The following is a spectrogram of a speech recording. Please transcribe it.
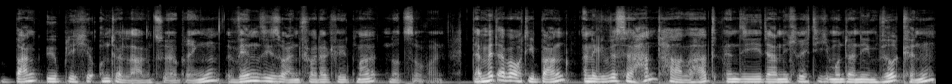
bankübliche Unterlagen zu erbringen, wenn Sie so einen Förderkredit mal nutzen wollen. Damit aber auch die Bank eine gewisse Handhabe hat, wenn Sie da nicht richtig im Unternehmen wirken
